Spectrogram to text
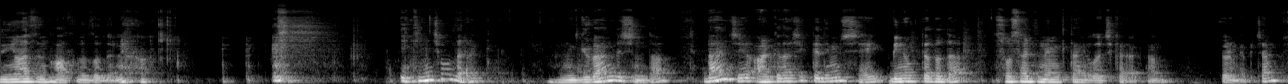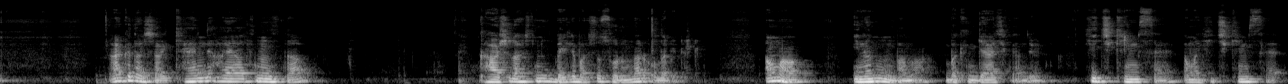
Dünya sizin halkınıza dönüyor. İkinci olarak güven dışında bence arkadaşlık dediğimiz şey bir noktada da sosyal dinamikten yola çıkaraktan yorum yapacağım. Arkadaşlar kendi hayatınızda karşılaştığınız belli başlı sorunlar olabilir. Ama inanın bana, bakın gerçekten diyorum. Hiç kimse ama hiç kimse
